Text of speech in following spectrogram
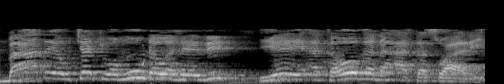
baada ya uchache wa muda wa hedhi yeye ataoga na ataswali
